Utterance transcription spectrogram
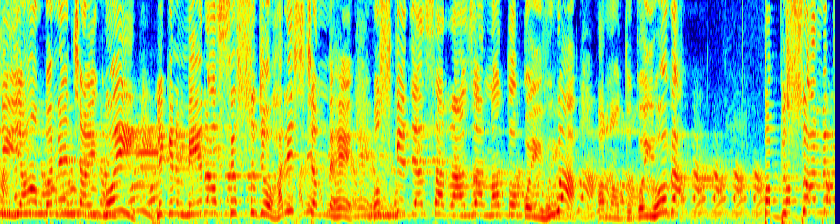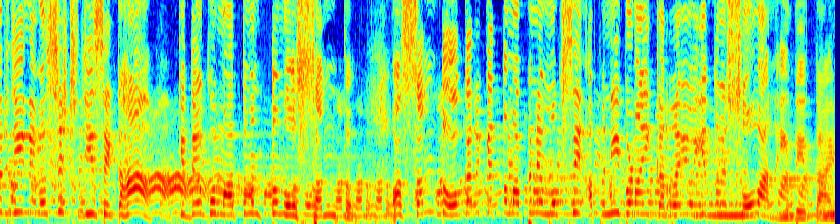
कि यहाँ बने चाहे कोई, लेकिन मेरा शिष्य जो हरिश्चंद्र है, उसके जैसा राजा न तो कोई हुआ और न तो कोई होगा। तब विश्वामित्र जी ने वशिष्ठ जी से कहा कि देखो महात्मा तुम हो संत, और संत होकर के तुम अपने मुख से अपनी बड़ाई कर रहे हो, ये तुम्हें शोभा नहीं देता है।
